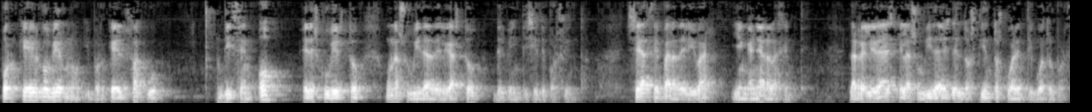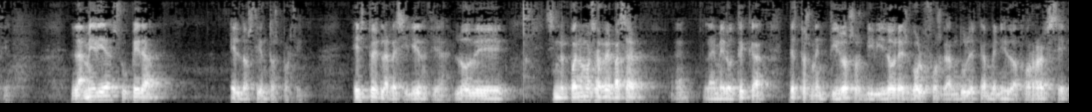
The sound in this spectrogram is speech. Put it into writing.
¿por qué el gobierno y por qué el FACU dicen, oh, he descubierto una subida del gasto del 27%? Se hace para derivar y engañar a la gente. La realidad es que la subida es del 244%. La media supera el 200%. Esto es la resiliencia. Lo de, si nos ponemos a repasar ¿eh? la hemeroteca de estos mentirosos vividores, golfos, gandules que han venido a forrarse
